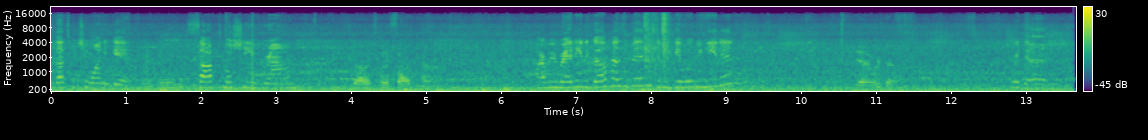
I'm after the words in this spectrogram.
So that's what you want to get. Mm-hmm. Soft, mushy, and brown. Dollar twenty-five pound. Are we ready to go, husband? Did we get what we needed? Yeah, we're done. We're done.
